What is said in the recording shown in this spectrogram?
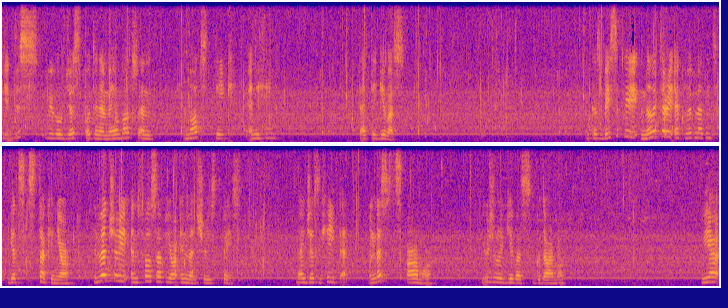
Okay, this we will just put in a mailbox and not take anything that they give us. because basically military equipment gets stuck in your inventory and fills up your inventory space. And I just hate that. Unless it's armor. Usually give us good armor. We are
